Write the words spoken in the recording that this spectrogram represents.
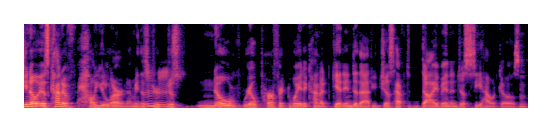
you know, it was kind of how you learn. I mean, there's mm-hmm. just no real perfect way to kind of get into that. You just have to dive in and just see how it goes. And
